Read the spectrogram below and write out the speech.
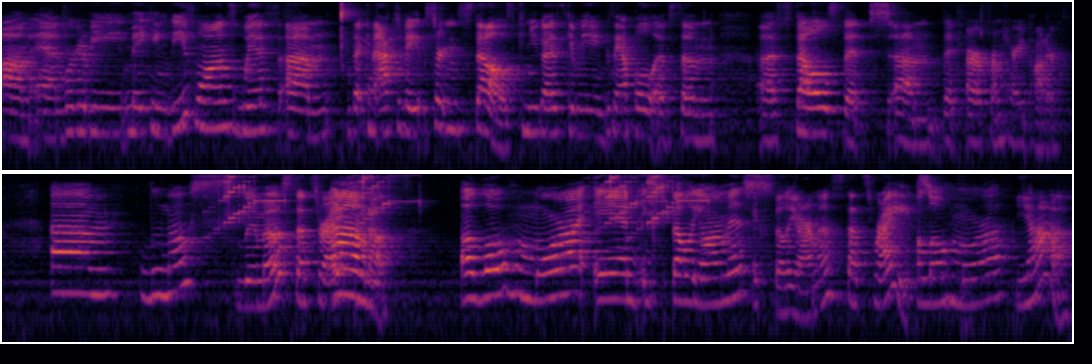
Um, and we're going to be making these wands with um, that can activate certain spells. Can you guys give me an example of some uh, spells that um, that are from Harry Potter? Um, Lumos. Lumos, that's right. Um, what else? Alohomora and Expelliarmus. Expelliarmus, that's right. Alohomora. Yeah.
